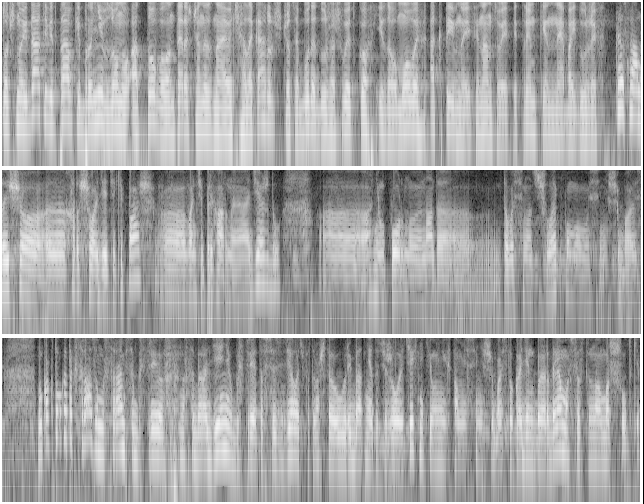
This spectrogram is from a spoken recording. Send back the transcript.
Точної дати відправки броні в зону АТО волонтери ще не знають, але кажуть, що це буде дуже швидко і за умови активної фінансової підтримки небайдужих. Плюс надо еще э, хорошо одеть экипаж э, в антипригарную одежду, э, огнеупорную. Надо э, до 18 человек, по-моему, если не ошибаюсь. Ну, как только так сразу мы стараемся быстрее насобирать денег, быстрее это все сделать, потому что у ребят нету тяжелой техники, у них там, если не ошибаюсь, только один БРДМ, а все остальное маршрутки.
